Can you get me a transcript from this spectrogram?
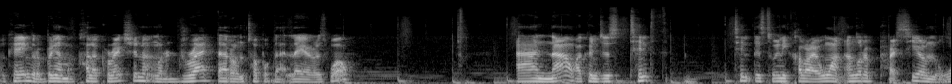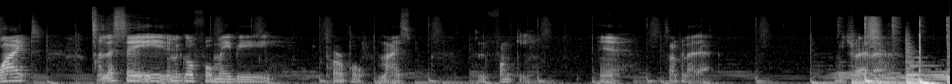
Okay, I'm gonna bring up my color correction. I'm gonna drag that on top of that layer as well. And now I can just tint tint this to any color I want. I'm gonna press here on the white and let's say let me go for maybe purple nice and funky yeah something like that let me try that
